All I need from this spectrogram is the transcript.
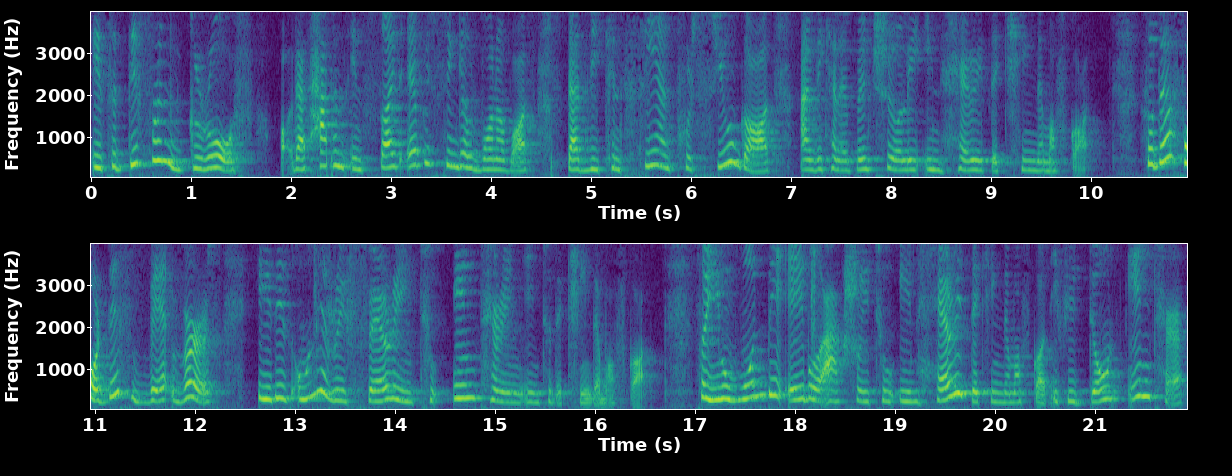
it's a different growth that happens inside every single one of us that we can see and pursue God and we can eventually inherit the kingdom of God. So therefore this verse it is only referring to entering into the kingdom of God. So you won't be able actually to inherit the kingdom of God if you don't enter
